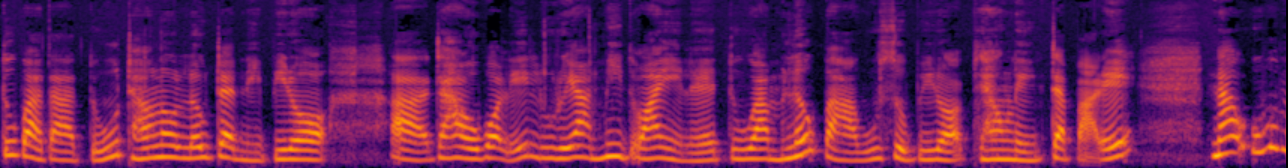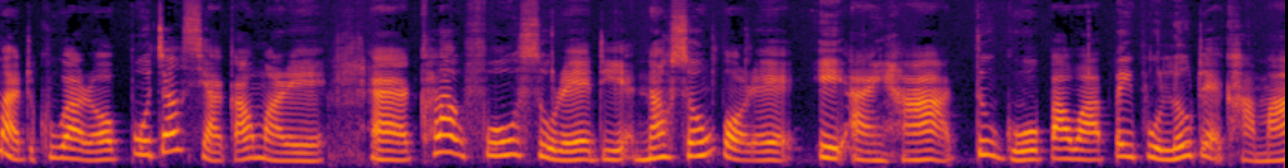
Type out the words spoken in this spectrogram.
သူ့ဘာသာသူ download လုပ်တတ်နေပြီးတော့ အာဒါဟိုပေါ့လေလူတွေကမိသွားရင်လည်း तू ကမလုပ်ပါဘူးဆိုပြီးတော့ပြောင်းလိန်တက်ပါတယ်။နောက်ဥပမာတစ်ခုကတော့ပိုကြောက်စရာကောင်းပါတယ်အဲ Cloud4 ဆိုတဲ့ဒီနောက်ဆုံးပေါ်တဲ့ AI ဟာသူ့ကို power ပိတ်ဖို့လုပ်တဲ့အခါမှာ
